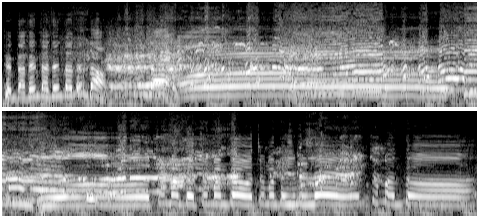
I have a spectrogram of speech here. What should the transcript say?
된다 된다 된다 된다. 된다. 어. 더 좀만 더 좀만 더 힘을 내. 좀만 더.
